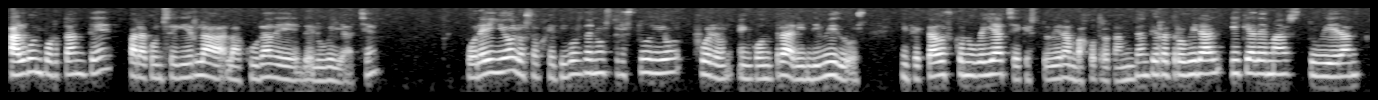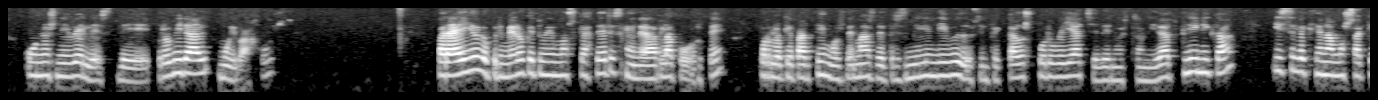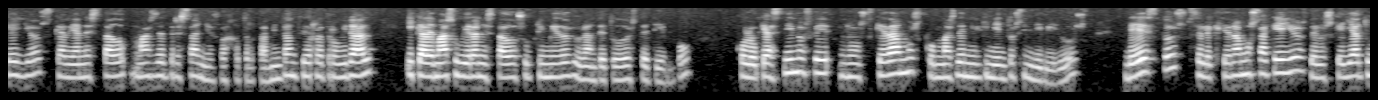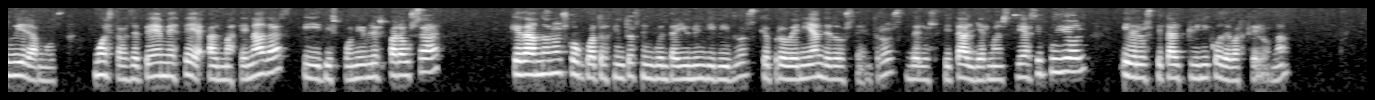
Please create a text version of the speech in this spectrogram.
algo importante para conseguir la, cura del VIH. Por ello, los objetivos de nuestro estudio fueron encontrar individuos infectados con VIH que estuvieran bajo tratamiento antirretroviral y que además tuvieran unos niveles de proviral muy bajos. Para ello, lo primero que tuvimos que hacer es generar la cohorte, por lo que partimos de más de 3.000 individuos infectados por VIH de nuestra unidad clínica y seleccionamos aquellos que habían estado más de tres años bajo tratamiento antirretroviral y que además hubieran estado suprimidos durante todo este tiempo, con lo que así nos, quedamos con más de 1.500 individuos. De estos, seleccionamos aquellos de los que ya tuviéramos muestras de PMC almacenadas y disponibles para usar quedándonos con 451 individuos que provenían de dos centros, del Hospital Germán Trias y Puyol y del Hospital Clínico de Barcelona.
